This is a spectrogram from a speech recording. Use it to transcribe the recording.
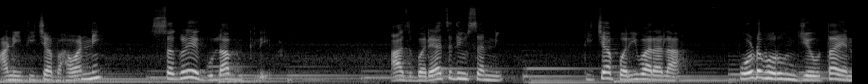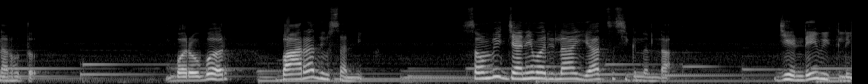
आणि तिच्या भावांनी सगळे गुलाब विकले. आज बऱ्याच दिवसांनी तिच्या परिवाराला पोट भरून जेवता येणार होतं. बरोबर बारा दिवसांनी. सव्वीस जानेवारीला याच सिग्नलला. झेंडे विकले.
